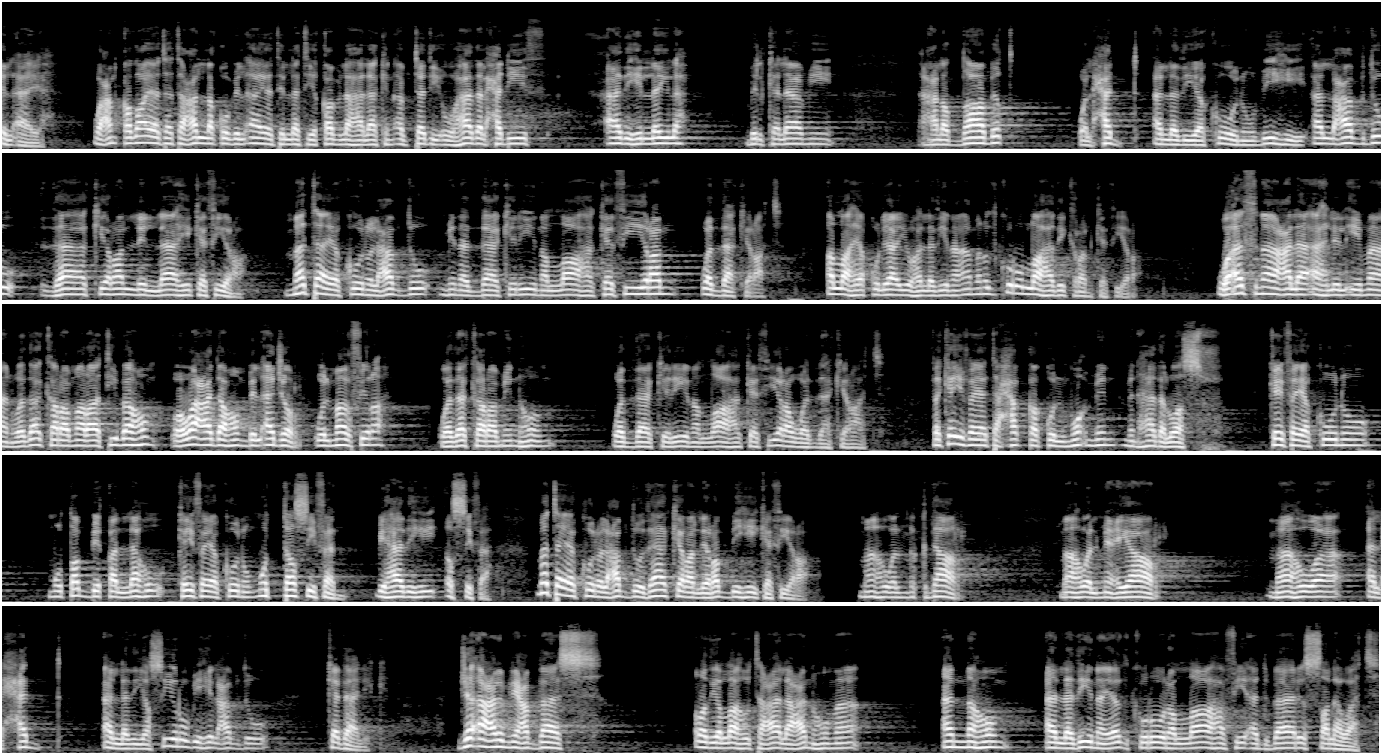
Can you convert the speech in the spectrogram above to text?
الآية وعن قضايا تتعلق بالآية التي قبلها لكن أبتدئ هذا الحديث هذه الليلة بالكلام على الضابط والحد الذي يكون به العبد ذاكرا لله كثيرا. متى يكون العبد من الذاكرين الله كثيرا والذاكرات؟ الله يقول يا أيها الذين آمنوا اذكروا الله ذكرا كثيرا. وأثنى على أهل الإيمان وذكر مراتبهم ووعدهم بالأجر والمغفرة وذكر منهم والذاكرين الله كثيرا والذاكرات. فكيف يتحقق المؤمن من هذا الوصف؟ كيف يكون مطبقا له؟ كيف يكون متصفا بهذه الصفة؟ متى يكون العبد ذاكرا لربه كثيرا؟ ما هو المقدار؟ ما هو المعيار؟ ما هو الحد الذي يصير به العبد كذلك؟ جاء عن ابن عباس رضي الله تعالى عنهما أنهم الذين يذكرون الله في أدبار الصلوات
